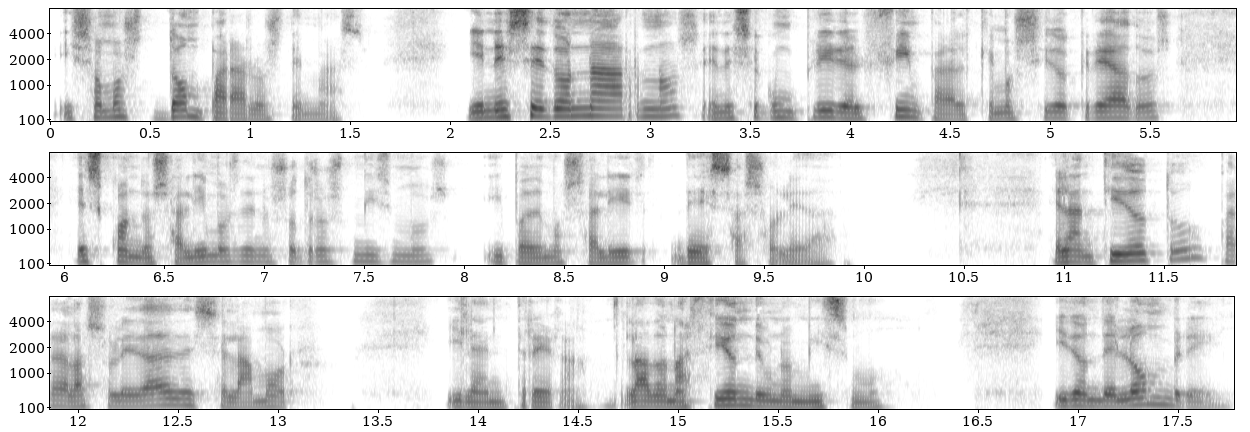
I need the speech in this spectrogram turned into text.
y somos don para los demás. Y en ese donarnos, en ese cumplir el fin para el que hemos sido creados, es cuando salimos de nosotros mismos y podemos salir de esa soledad. El antídoto para la soledad es el amor y la entrega, la donación de uno mismo. Y donde el hombre,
